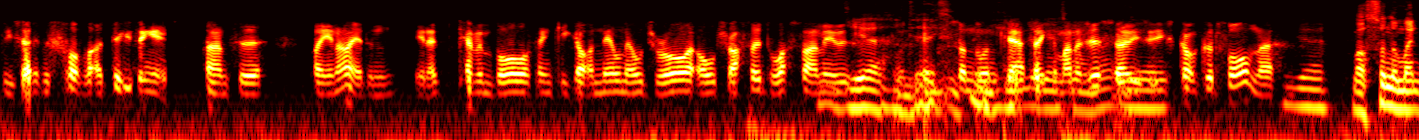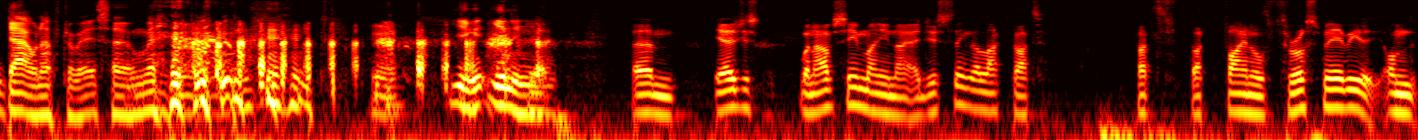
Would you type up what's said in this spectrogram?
To, we said it before, but I do think it's time to play United. And you know, Kevin Ball, I think he got a nil-nil draw at Old Trafford last time he was Yeah, he did. Sunderland Yeah, caretaker manager, Man so yeah. he's got good form there. Yeah. Well, Sunderland went down after it, so yeah. you, you know. Um, yeah, just when I've seen Man United, I just think they lack that that that final thrust, maybe on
